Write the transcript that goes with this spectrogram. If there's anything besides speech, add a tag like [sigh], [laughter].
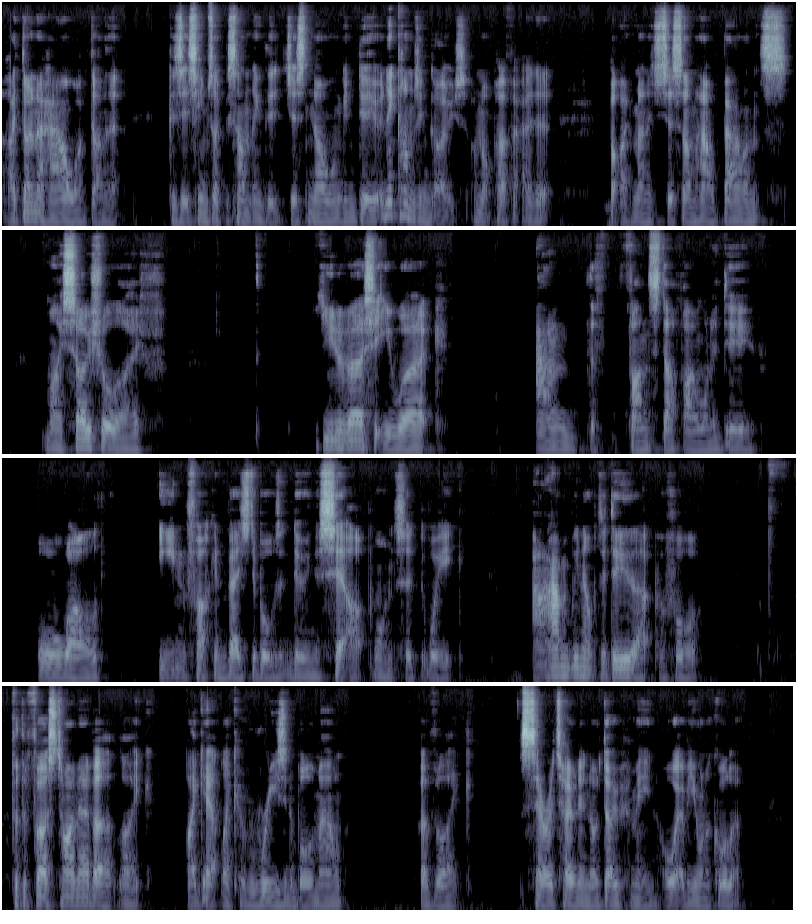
I don't know how I've done it because it seems like something that just no one can do, and it comes and goes. I'm not perfect at it, but I've managed to somehow balance my social life, university work, and the fun stuff I want to do, all while eating fucking vegetables and doing a sit up once a week. I haven't been able to do that before. For the first time ever, like I get like a reasonable amount of like serotonin or dopamine or whatever you want to call it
